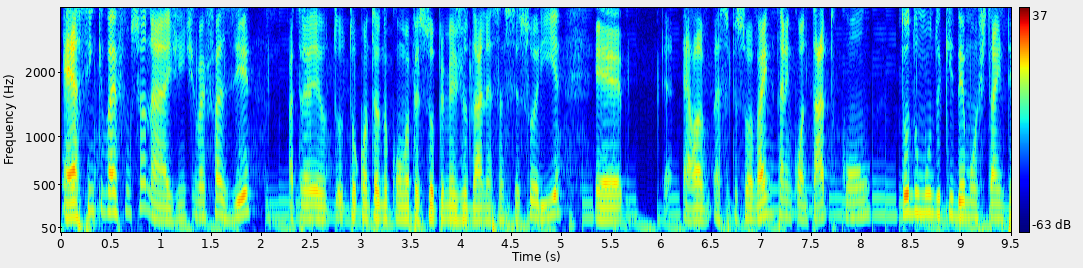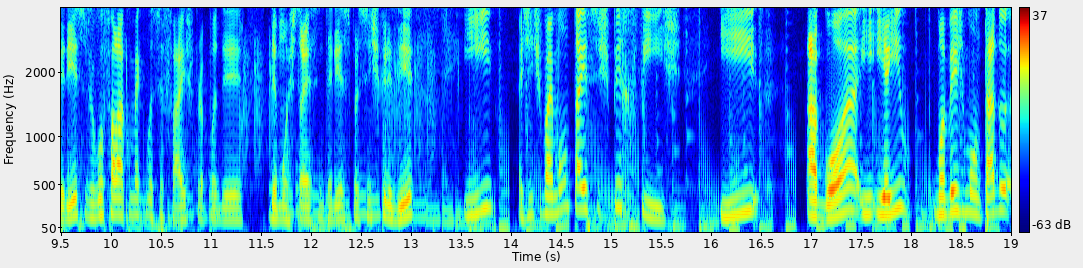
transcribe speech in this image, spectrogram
é assim que vai funcionar. A gente vai fazer. Eu tô contando com uma pessoa para me ajudar nessa assessoria. É, ela, essa pessoa vai entrar em contato com todo mundo que demonstrar interesse. Eu já vou falar como é que você faz para poder demonstrar esse interesse, para se inscrever. E a gente vai montar esses perfis. E agora, e, e aí, uma vez montado,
